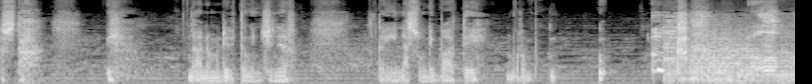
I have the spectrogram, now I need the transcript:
basta, eh, na naman din itong engineer. Nainas ang gibate. Murang... Karong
